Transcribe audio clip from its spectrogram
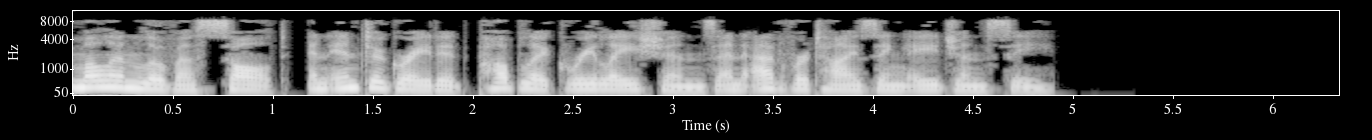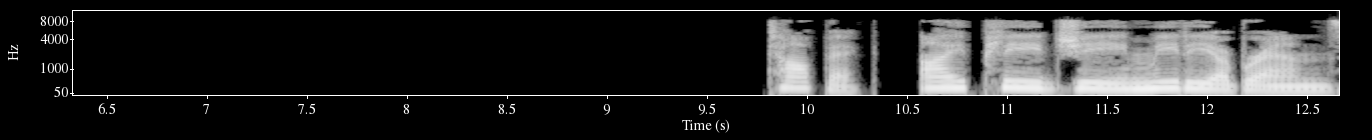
MullenLowe Salt, an integrated public relations and advertising agency. IPG Media Brands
